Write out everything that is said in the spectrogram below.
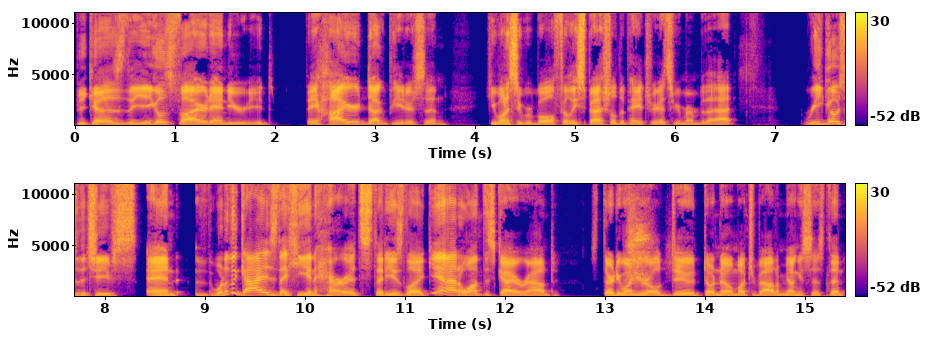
because the Eagles fired Andy Reid. They hired Doug Pederson. He won a Super Bowl, Philly special to Patriots. Remember that. Reid goes to the Chiefs, and one of the guys that he inherits that he's like, yeah, I don't want this guy around. 31 year old dude, don't know much about him, young assistant.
